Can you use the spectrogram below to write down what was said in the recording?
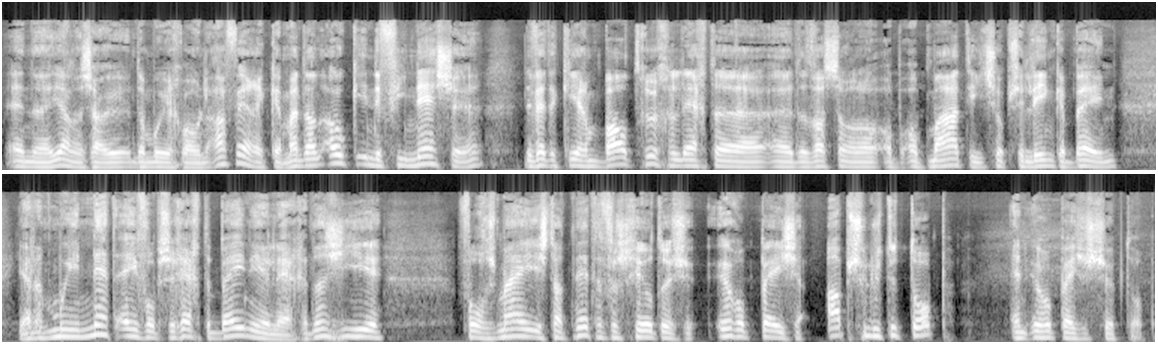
En ja, dan, zou je, dan moet je gewoon afwerken. Maar dan ook in de finesse. Er werd een keer een bal teruggelegd. dat was dan op, op Matic, op zijn linkerbeen. Ja, dat moet je net even op zijn rechterbeen neerleggen. Dan zie je, volgens mij is dat net het verschil tussen Europese absolute top en Europese subtop.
